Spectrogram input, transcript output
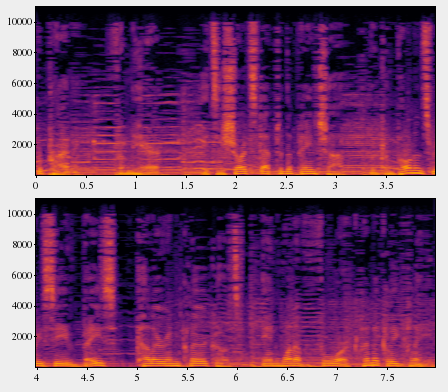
for priming. From here, it's a short step to the paint shop where components receive base, color, and clear coats in one of four clinically clean,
